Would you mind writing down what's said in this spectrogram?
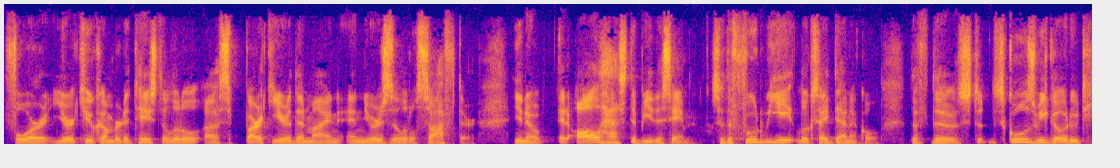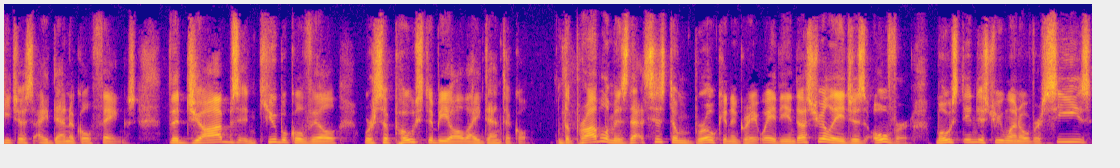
for your cucumber to taste a little uh, sparkier than mine and yours is a little softer. You know, it all has to be the same. So the food we eat looks identical. The, the st- schools we go to teach us identical things. The jobs in Cubicleville were supposed to be all identical. The problem is that system broke in a great way. The industrial age is over. Most industry went overseas.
